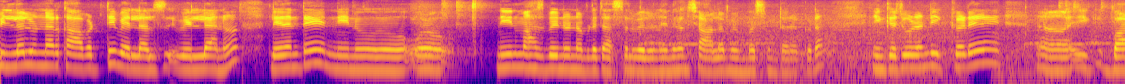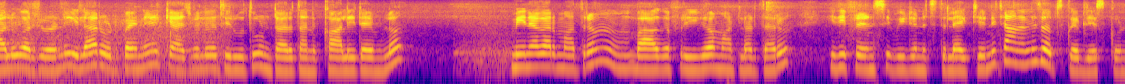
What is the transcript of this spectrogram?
పిల్లలు ఉన్నారు కాబట్టి వెళ్ళాల్సి వెళ్ళాను. లేదంటే నేను నేను మా హస్బెండ్ ఉన్నప్పుడైతే అస్సలు వెళ్ళను. ఎందుకంటే చాలా మెంబర్స్ ఉంటారు అక్కడ. ఇంకా చూడండి ఇక్కడే ఈ బాలు గారు చూడండి ఇలా రోడ్డు పైనే క్యాజువల్గా తిరుగుతూ ఉంటారు తను ఖాళీ టైంలో. మీనా గారు మాత్రం బాగా ఫ్రీగా మాట్లాడతారు. ఇది ఫ్రెండ్స్ ఈ వీడియో నచ్చితే లైక్ చేయండి ఛానల్ని సబ్స్క్రైబ్ చేసుకోండి.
